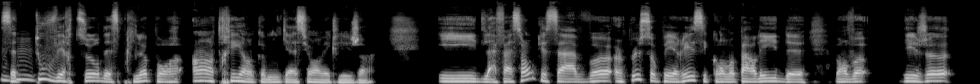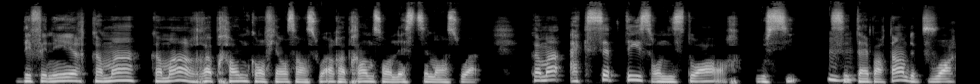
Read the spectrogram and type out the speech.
cette mm-hmm. ouverture d'esprit-là pour entrer en communication avec les gens. Et de la façon que ça va un peu s'opérer, c'est qu'on va parler de, on va déjà définir comment comment reprendre confiance en soi, reprendre son estime en soi, comment accepter son histoire aussi. Mm-hmm. C'est important de pouvoir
